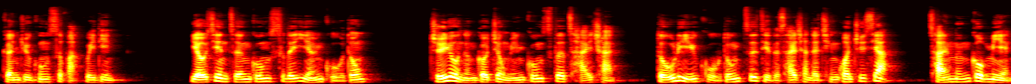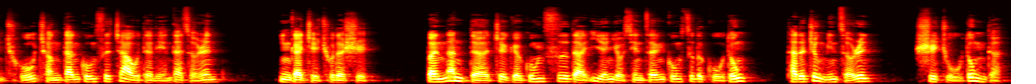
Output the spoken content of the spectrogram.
根据公司法规定，有限责任公司的一人股东，只有能够证明公司的财产独立于股东自己的财产的情况之下，才能够免除承担公司债务的连带责任。应该指出的是。本案的这个公司的一人有限责任公司的股东，他的证明责任是主动的，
